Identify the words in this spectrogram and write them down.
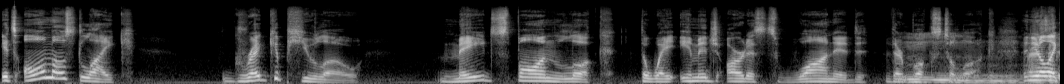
It's almost like Greg Capullo made Spawn look the way image artists wanted their books to look. Mm, and you know, like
